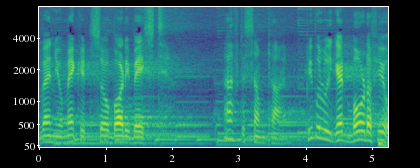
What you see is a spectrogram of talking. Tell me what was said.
When you make it so body-based, after some time, people will get bored of you.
